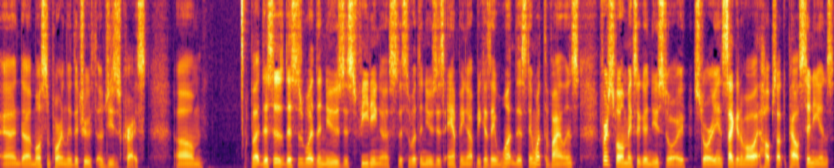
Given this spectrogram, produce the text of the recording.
and uh, most importantly, the truth of Jesus Christ. Um, but this is this is what the news is feeding us. This is what the news is amping up because they want this. They want the violence. First of all, it makes a good news story. Story, and second of all, it helps out the Palestinians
